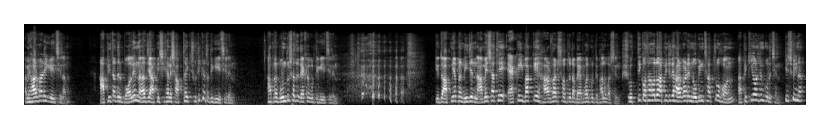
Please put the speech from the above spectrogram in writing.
আমি হারবারে গিয়েছিলাম। আপনি তাদের বলেন না যে আপনি সেখানে সাপ্তাহিক ছুটি কাটাতে গিয়েছিলেন। আপনার বন্ধুর সাথে দেখা করতে গিয়েছিলেন। কিন্তু আপনি আপনার নিজের নামের সাথে একই বাক্যে হার্ভার্ড শব্দটা ব্যবহার করতে ভালোবাসেন। সত্যি কথা হলো, আপনি যদি হার্ভার্ডের নবীন ছাত্র হন, আপনি কি অর্জন করেছেন? কিছুই না।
